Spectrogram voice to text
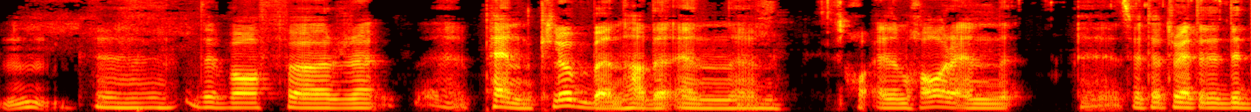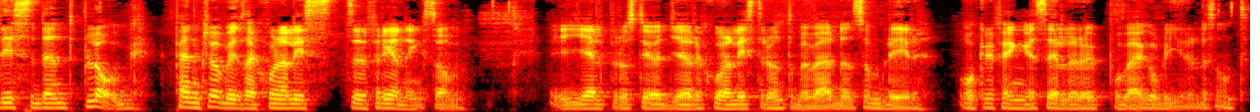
Mm. Eh, Det var för eh, Pennklubben hade en, eh, de har en, eh, som jag tror det heter The Dissident Blog. Pennklubb är en här journalistförening som hjälper och stödjer journalister runt om i världen som blir, åker i fängelse eller är på väg att bli eller sånt.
